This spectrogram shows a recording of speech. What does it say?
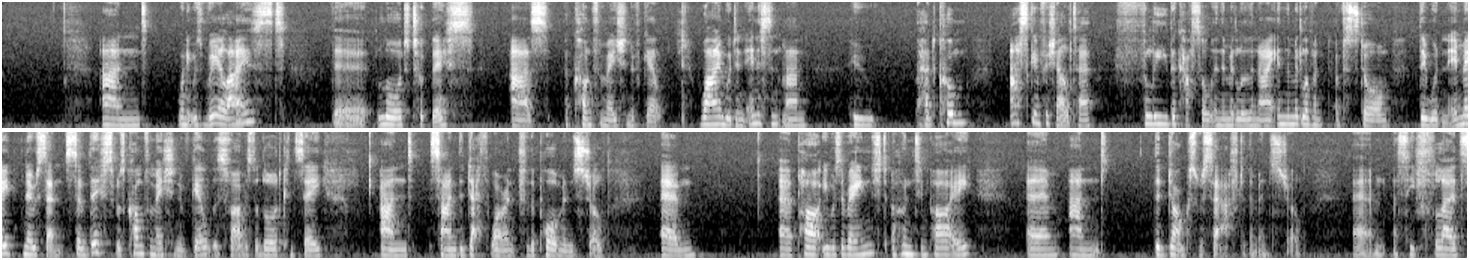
and when it was realised, the Lord took this as a confirmation of guilt. Why would an innocent man who had come asking for shelter flee the castle in the middle of the night, in the middle of a, of a storm? They wouldn't. It made no sense. So, this was confirmation of guilt as far as the Lord can see, and signed the death warrant for the poor minstrel. Um, a party was arranged, a hunting party, um, and the dogs were set after the minstrel um, as he fled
